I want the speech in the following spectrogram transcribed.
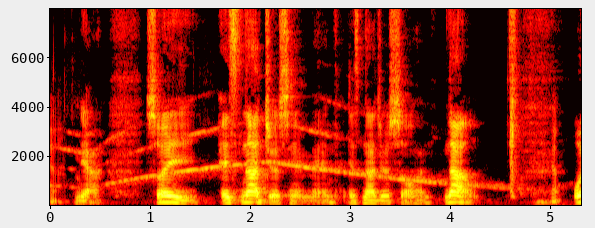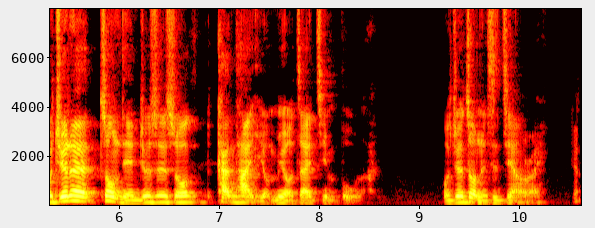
Yeah. Yeah. 所以 it's not just him, man. It's not just Sohan. Now，、yeah. 我觉得重点就是说，看他有没有在进步了。我觉得重点是这样，right？、Yeah.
